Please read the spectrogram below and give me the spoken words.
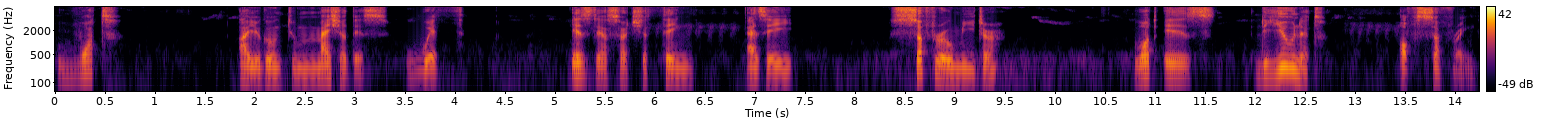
what are you going to measure this with? Is there such a thing as a sufferometer? What is the unit of suffering?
